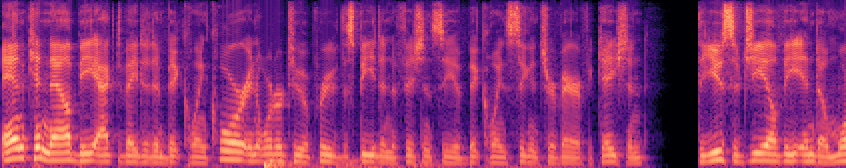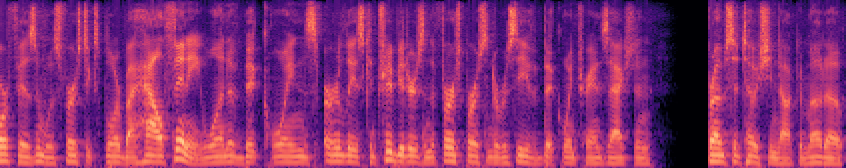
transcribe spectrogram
and can now be activated in Bitcoin Core in order to improve the speed and efficiency of Bitcoin's signature verification. The use of GLV endomorphism was first explored by Hal Finney, one of Bitcoin's earliest contributors and the first person to receive a Bitcoin transaction from Satoshi Nakamoto.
